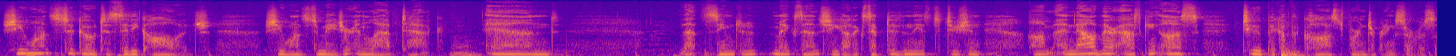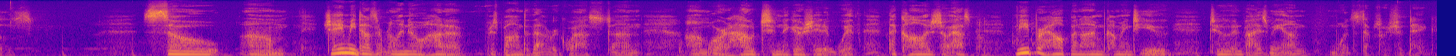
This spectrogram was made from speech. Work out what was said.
she wants to go to City College. She wants to major in lab tech. Mm-hmm. And that seemed to make sense. She got accepted in the institution. Um, and now they're asking us to pick up the cost for interpreting services. So um, Jamie doesn't really know how to respond to that request and, um, or how to negotiate it with the college. So ask me for help, and I'm coming to you to advise me on what steps we should take.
